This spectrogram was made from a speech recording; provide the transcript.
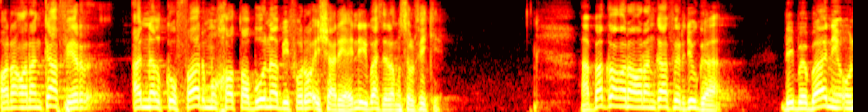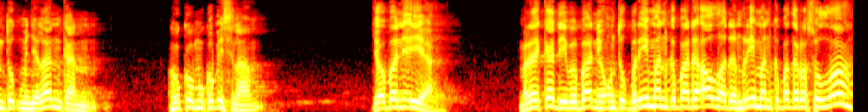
orang-orang kafir annal kufar mukhatabuna bi furu'i syariah. Ini dibahas dalam usul fikih. Apakah orang-orang kafir juga dibebani untuk menjalankan hukum-hukum Islam? Jawabannya iya. Mereka dibebani untuk beriman kepada Allah dan beriman kepada Rasulullah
